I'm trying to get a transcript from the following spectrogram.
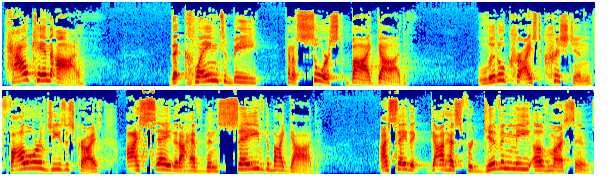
How can I, that claim to be kind of sourced by God, little Christ Christian, follower of Jesus Christ, I say that I have been saved by God? I say that God has forgiven me of my sins.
